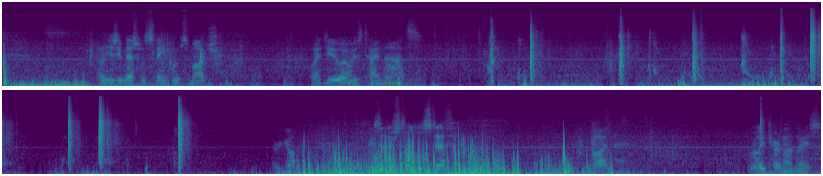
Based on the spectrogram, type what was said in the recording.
I don't usually mess with snake whips much. When I do, I always tie knots. There we go. Said, they're still a little stiff, but really turned out nice.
